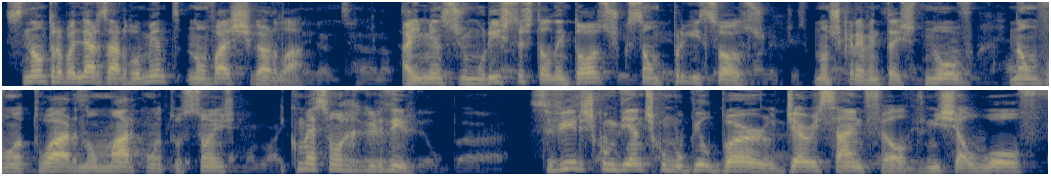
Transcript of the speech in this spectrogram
se não trabalhares arduamente, não vais chegar lá. Há imensos humoristas talentosos que são preguiçosos, não escrevem texto novo, não vão atuar, não marcam atuações e começam a regredir. Se vires comediantes como Bill Burr, Jerry Seinfeld, Michelle Wolf,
